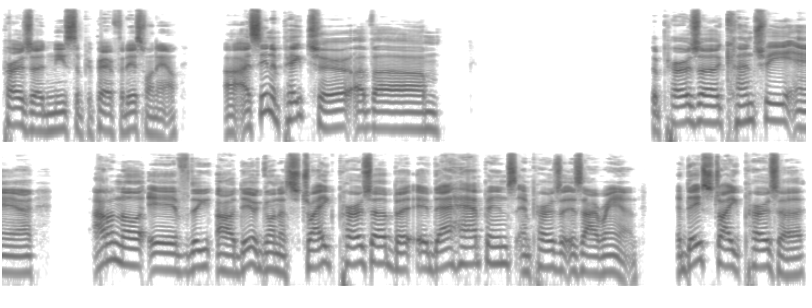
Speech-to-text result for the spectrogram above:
Persia needs to prepare for this one now. Uh, I've seen a picture of um the Persia country and I don't know if they uh, they're gonna strike Persia, but if that happens and Persia is Iran, if they strike Persia,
